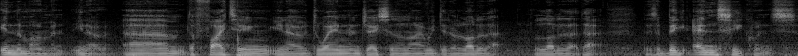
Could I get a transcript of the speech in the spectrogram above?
in the moment. You know um, the fighting. You know Dwayne and Jason and I, we did a lot of that, a lot of that. That there's a big end sequence,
